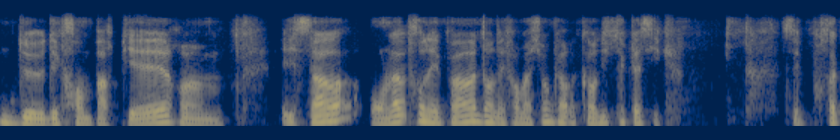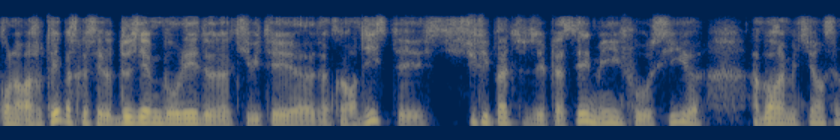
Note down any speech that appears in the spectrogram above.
d'écrans par pierre. Euh, et ça, on l'apprenait pas dans des formations cordistes classiques. C'est pour ça qu'on l'a rajouté, parce que c'est le deuxième volet de l'activité euh, d'un cordiste. Et il suffit pas de se déplacer, mais il faut aussi euh, avoir un métier en ses.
